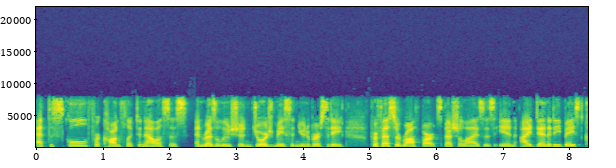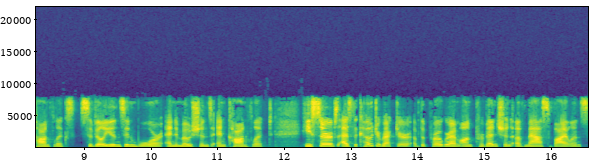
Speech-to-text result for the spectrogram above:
at the School for Conflict Analysis and Resolution, George Mason University. Professor Rothbart specializes in identity based conflicts, civilians in war, and emotions and conflict. He serves as the co director of the Program on Prevention of Mass Violence.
